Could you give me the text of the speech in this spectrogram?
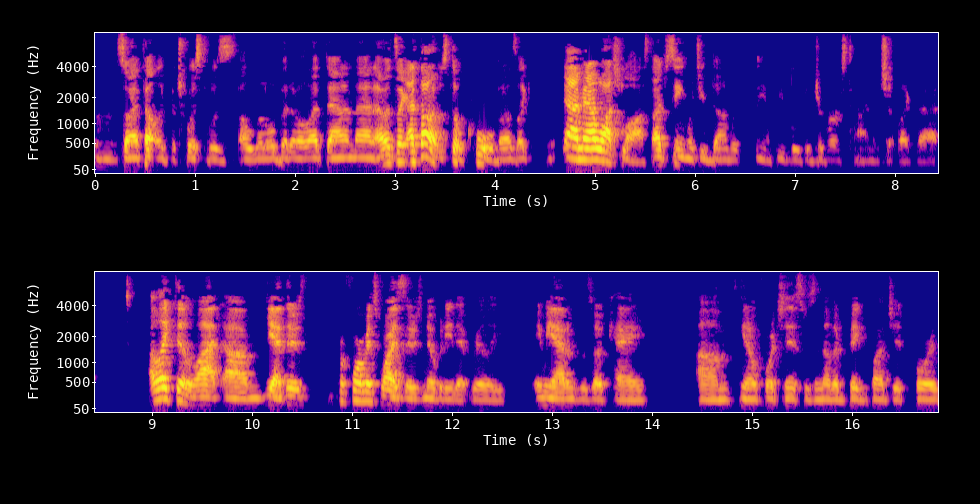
Mhm. So I felt like the twist was a little bit of a letdown in that. I was like, I thought it was still cool, but I was like, yeah, I mean, I watched Lost. I've seen what you've done with, you know, people who could traverse time and shit like that. I liked it a lot. Um, yeah, there's performance wise, there's nobody that really. Amy Adams was okay. Um, you know, unfortunately, this was another big budget for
